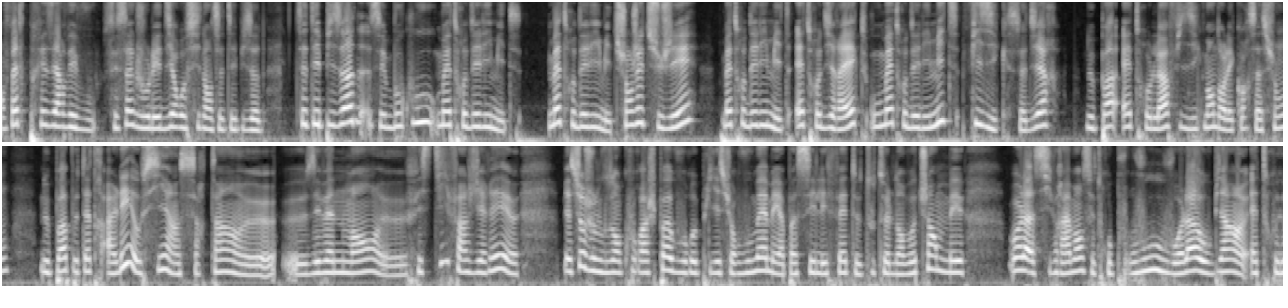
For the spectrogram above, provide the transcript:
En fait, préservez-vous. C'est ça que je voulais dire aussi dans cet épisode. Cet épisode, c'est beaucoup mettre des limites. Mettre des limites, changer de sujet, mettre des limites, être direct ou mettre des limites physiques. C'est-à-dire ne pas être là physiquement dans les conversations, ne pas peut-être aller aussi à un certain euh, événement festif, hein, je dirais, Bien sûr, je ne vous encourage pas à vous replier sur vous-même et à passer les fêtes toute seule dans votre chambre, mais voilà, si vraiment c'est trop pour vous, voilà, ou bien être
